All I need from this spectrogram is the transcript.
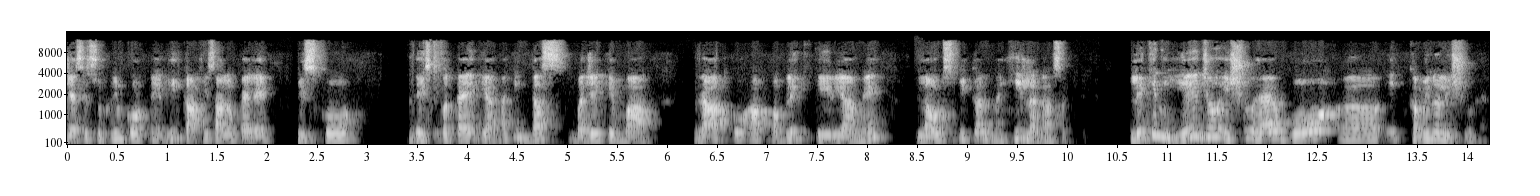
जैसे सुप्रीम कोर्ट ने भी काफ़ी सालों पहले इसको इसको तय किया था कि 10 बजे के बाद रात को आप पब्लिक एरिया में लाउड स्पीकर नहीं लगा सकते। लेकिन ये जो इशू है, वो एक कम्युनल इशू है।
